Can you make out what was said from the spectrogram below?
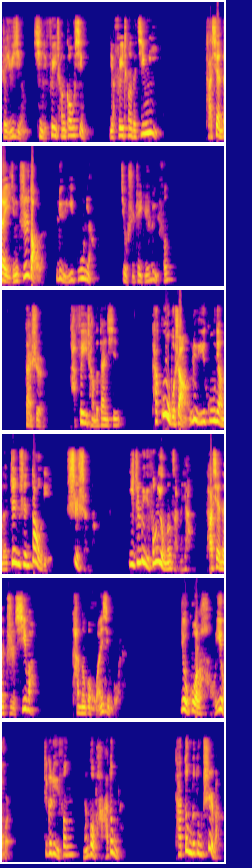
这于景心里非常高兴，也非常的惊异，他现在已经知道了。绿衣姑娘就是这只绿蜂，但是他非常的担心，他顾不上绿衣姑娘的真身到底是什么，一只绿蜂又能怎么样？他现在只希望她能够唤醒过来。又过了好一会儿，这个绿蜂能够爬动了，它动了动翅膀，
